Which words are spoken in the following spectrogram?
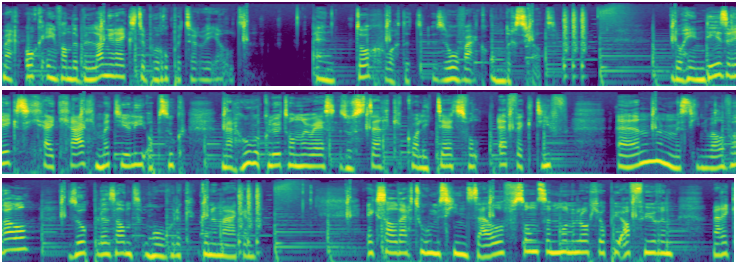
maar ook een van de belangrijkste beroepen ter wereld. En toch wordt het zo vaak onderschat. Doorheen deze reeks ga ik graag met jullie op zoek naar hoe we kleuteronderwijs zo sterk, kwaliteitsvol, effectief en misschien wel vooral zo plezant mogelijk kunnen maken. Ik zal daartoe misschien zelf soms een monoloogje op u afvuren, maar ik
